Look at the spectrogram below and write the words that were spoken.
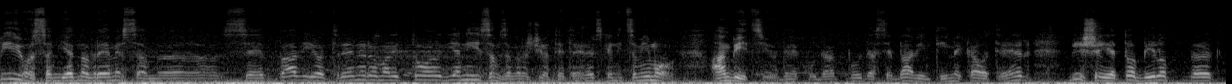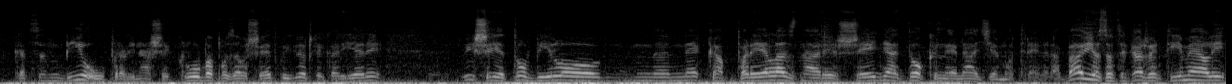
Bio sam jedno vreme sam uh, se bavio trenerom, ali to ja nisam završio te trenerske, niti sam imao ambiciju neku da, da se bavim time kao trener. Više je to bilo e, kad sam bio u upravi našeg kluba po završetku igračke karijere, više je to bilo neka prelazna rešenja dok ne nađemo trenera. Bavio sam se, kažem, time, ali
